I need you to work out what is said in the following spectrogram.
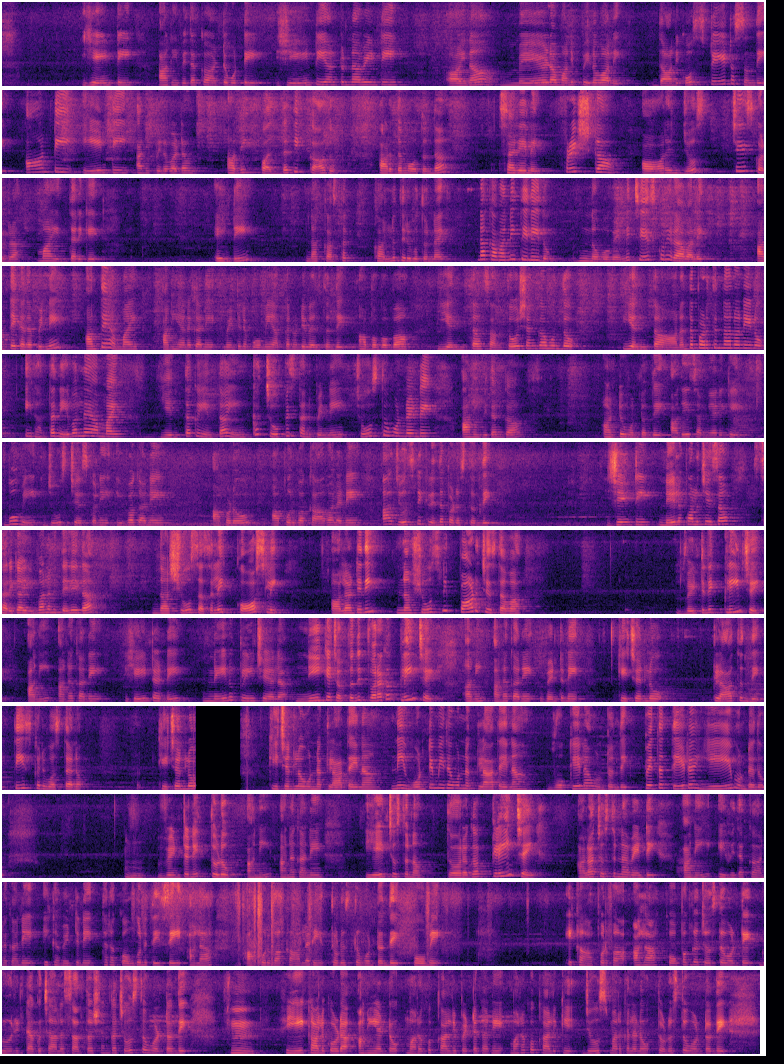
ఏంటి? అనే విధంగా అంటూ ఉంటే ఏంటి అంటున్నావేంటి? అయినా మేడం అని పిలవాలి. దానికో స్టేటస్ ఉంది. ఆంటీ ఏంటి? అని పిలవడం అది పద్ధతి కాదు. అర్థమవుతుందా? సరేలే ఫ్రెష్గా ఆరెంజ్ జ్యూస్ చేసుకొనిరా మా ఇద్దరికి. ఏంటి? నాకు కాస్త కళ్ళు తిరుగుతున్నాయి. నాకు అవన్నీ తెలియదు నువ్వు వెళ్ళి చేసుకుని రావాలి. అంతే కదా పిన్ని? అంతే అమ్మాయి. అని అనగానే వెంటనే భూమి అక్క నుండి వెళ్తుంది. అబ్బబ్బబ్బా ఎంత సంతోషంగా ఉందో. ఎంత ఆనందపడుతున్నానో నేను. ఇదంతా నీ వల్లే అమ్మాయి. ఇంతకు ఇంత ఇంకా చూపిస్తాను పిన్ని. చూస్తూ ఉండండి. అనే విధంగా అంటూ ఉంటుంది. అదే సమయానికి భూమి జ్యూస్ చేసుకొని ఇవ్వగానే అప్పుడు అపూర్వ కావాలని ఆ జ్యూస్ని క్రింద పడుస్తుంది. ఏంటి నేలపాలు చేసావు సరిగా ఇవ్వాలని తెలీదా? నా షూస్ అసలే కాస్ట్లీ. అలాంటిది నా షూస్ని పాడు చేస్తావా? వెంటనే క్లీన్ చేయి అని అనగానే ఏంటండి? నేను క్లీన్ చేయాలా? నీకే చెప్తుంది త్వరగా క్లీన్ చేయి అని అనగానే వెంటనే కిచెన్లో క్లాత్ ఉంది. తీసుకొని వస్తాను. కిచెన్లో కిచెన్లో ఉన్న క్లాత్ అయినా నీ ఒంటి మీద ఉన్న క్లాత్ అయినా ఒకేలా ఉంటుంది. పెద్ద తేడా ఏముండదు వెంటనే తుడు అని అనగానే ఏం చూస్తున్నావు? త్వరగా క్లీన్ చేయి. అలా చూస్తున్నావేంటి? అని ఈ విధంగా అనగానే ఇక వెంటనే తన కొంగును తీసి అలా అపూర్వ కాళ్ళని తుడుస్తూ ఉంటుంది. భూమి ఇక అపూర్వ అలా కోపంగా చూస్తూ ఉంటే గోరింటాకు చాలా సంతోషంగా చూస్తూ ఉంటుంది. ఈ కాలు కూడా అని అంటూ మరొక కాలుని పెట్టగానే మరొక కాలికి జ్యూస్ మరకలను తుడుస్తూ ఉంటుంది.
